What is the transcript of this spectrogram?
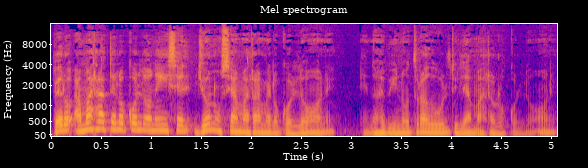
Pero amárrate los cordones, dice él, yo no sé amarrarme los cordones. Entonces vino otro adulto y le amarró los cordones.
